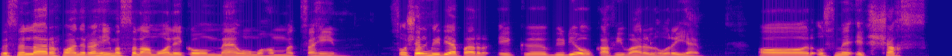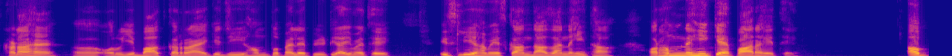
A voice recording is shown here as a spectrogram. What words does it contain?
बसमीम अल्लाम मैं हूँ मोहम्मद फ़हीम। सोशल मीडिया पर एक वीडियो काफ़ी वायरल हो रही है और उसमें एक शख्स खड़ा है और ये बात कर रहा है कि जी, हम तो पहले पीटीआई में थे, इसलिए हमें इसका अंदाज़ा नहीं था और हम नहीं कह पा रहे थे। अब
